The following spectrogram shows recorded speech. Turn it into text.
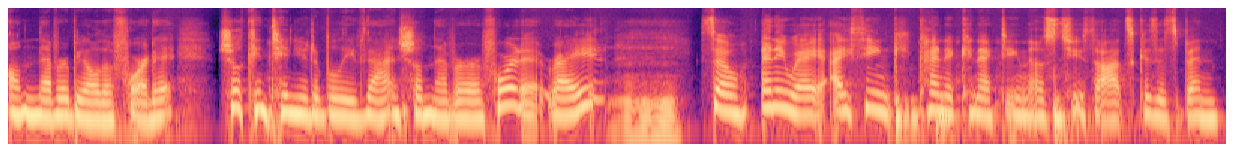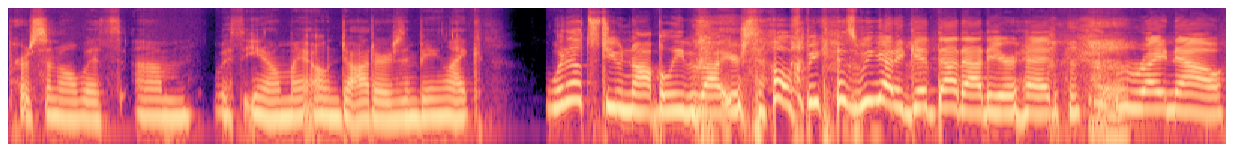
I'll never be able to afford it. She'll continue to believe that and she'll never afford it. Right. Mm-hmm. So, anyway, I think kind of connecting those two thoughts because it's been personal with, um, with, you know, my own daughters and being like, what else do you not believe about yourself? because we got to get that out of your head yeah. right now.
